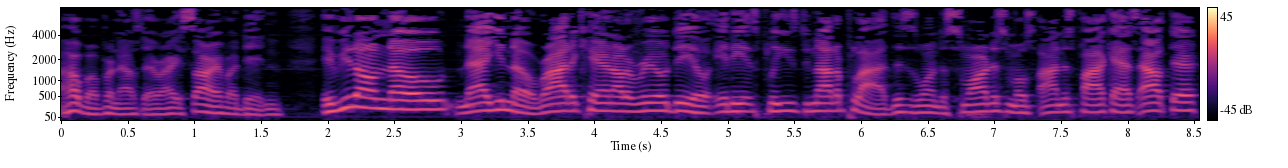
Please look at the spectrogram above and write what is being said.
I hope I pronounced that right. Sorry if I didn't. If you don't know, now you know. And Karen are the real deal. Idiots, please do not apply. This is one of the smartest, most honest podcasts out there.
